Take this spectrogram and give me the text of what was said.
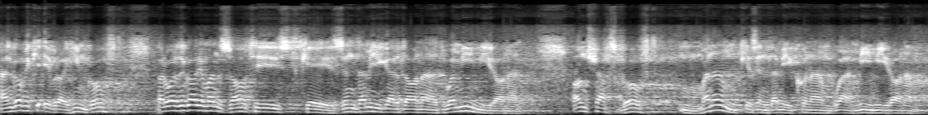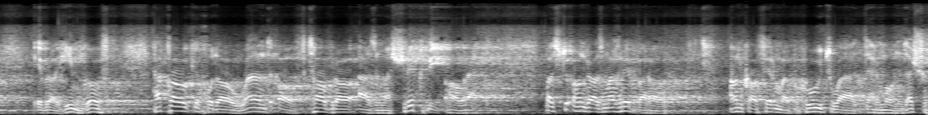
هنگامی که ابراهیم گفت پروردگار من ذاتی است که زنده می گرداند و می میراند آن شخص گفت منم که زنده می کنم و می میرانم ابراهیم گفت حقا که خداوند آفتاب را از مشرق می آورد پس تو آن را از مغرب برار آن کافر مبهوت و درمانده شد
